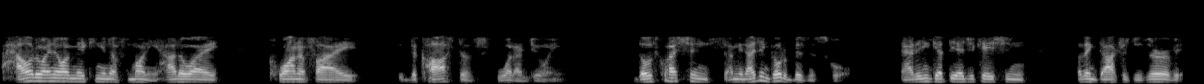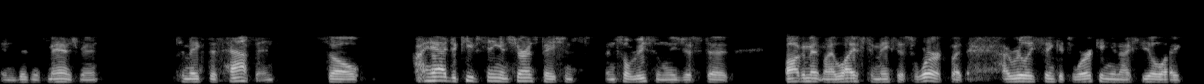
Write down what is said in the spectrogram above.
How do I know I'm making enough money? How do I quantify the cost of what I'm doing? Those questions, I mean, I didn't go to business school. I didn't get the education I think doctors deserve in business management to make this happen. So I had to keep seeing insurance patients until recently just to augment my life to make this work. But I really think it's working and I feel like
